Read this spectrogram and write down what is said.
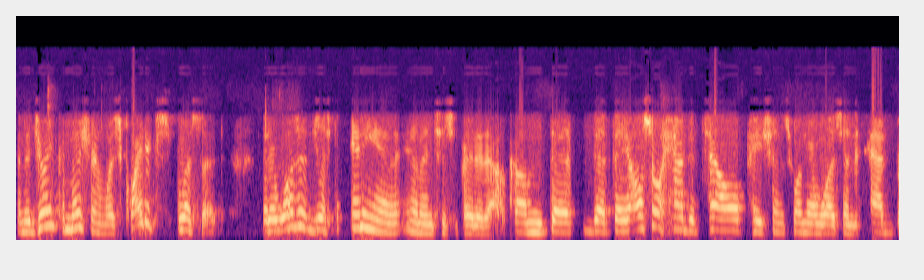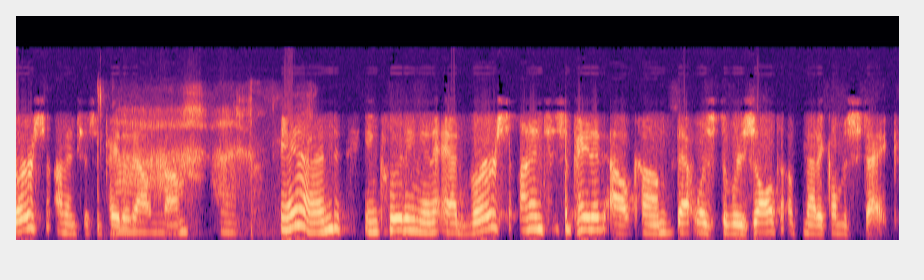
and the Joint Commission was quite explicit that it wasn't just any unanticipated outcome, that, that they also had to tell patients when there was an adverse unanticipated outcome, and including an adverse unanticipated outcome that was the result of medical mistake.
